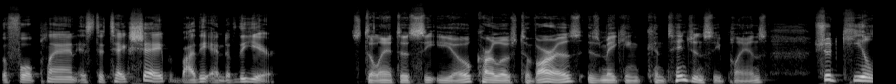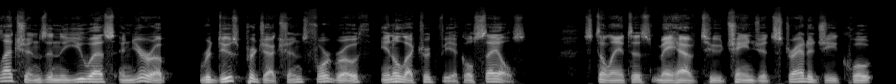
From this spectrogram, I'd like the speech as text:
The full plan is to take shape by the end of the year. Stellantis CEO Carlos Tavares is making contingency plans should key elections in the US and Europe reduce projections for growth in electric vehicle sales. Stellantis may have to change its strategy, quote,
